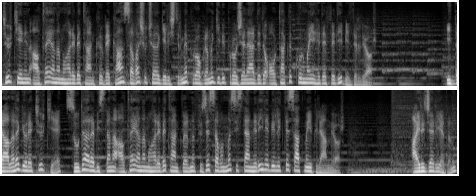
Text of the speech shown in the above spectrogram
Türkiye'nin Altay Ana Muharebe Tankı ve Kan Savaş Uçağı geliştirme programı gibi projelerde de ortaklık kurmayı hedeflediği bildiriliyor. İddialara göre Türkiye, Suudi Arabistan'a Altay Ana Muharebe tanklarını füze savunma sistemleriyle birlikte satmayı planlıyor. Ayrıca Riyad'ın,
